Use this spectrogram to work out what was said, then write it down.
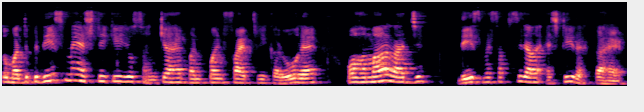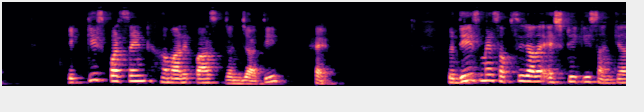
तो मध्य प्रदेश में एसटी की जो संख्या है 1.53 करोड़ है और हमारा राज्य देश में सबसे ज़्यादा एसटी रखता है। 21 परसेंट हमारे पास जनजाति है। प्रदेश में सबसे ज़्यादा एसटी की संख्या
